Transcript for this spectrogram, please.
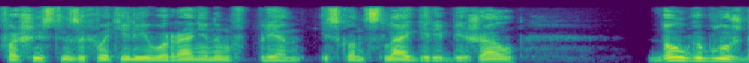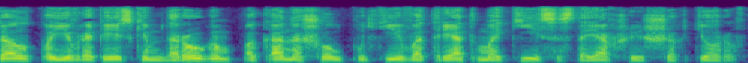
Фашисты захватили его раненым в плен, из концлагеря бежал, долго блуждал по европейским дорогам, пока нашел пути в отряд Маки, состоявший из шахтеров.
